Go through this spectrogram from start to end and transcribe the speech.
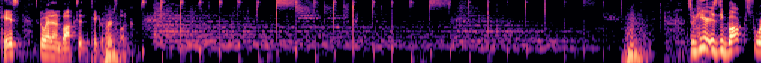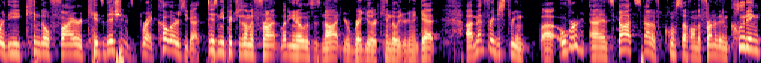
case. Let's go ahead and unbox it and take a first look. So here is the box for the Kindle Fire Kids Edition. It's bright colors. You got Disney pictures on the front, letting you know this is not your regular Kindle that you're going to get. Uh, meant for ages three and uh, over. It's got kind of cool stuff on the front of it, including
